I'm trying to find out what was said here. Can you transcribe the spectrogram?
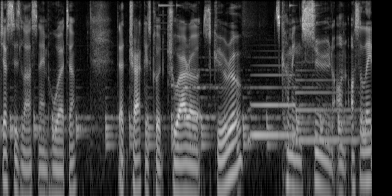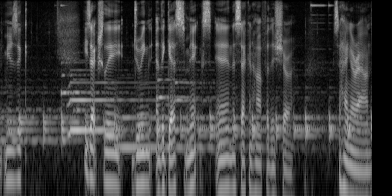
just his last name Huerta. That track is called Cuaro Scuro. It's coming soon on Oscillate Music. He's actually doing the guest mix in the second half of the show. So hang around.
